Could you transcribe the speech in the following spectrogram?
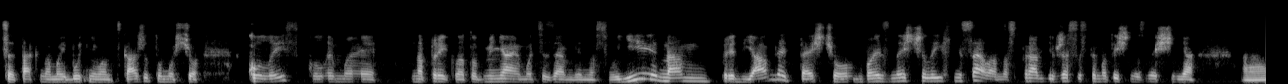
Це так на майбутнє вам скажу, тому що колись, коли ми, наприклад, обміняємо ці землі на свої, нам пред'являть те, що ми знищили їхні села. Насправді вже систематичне знищення а,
